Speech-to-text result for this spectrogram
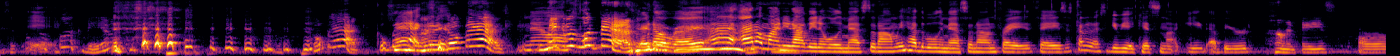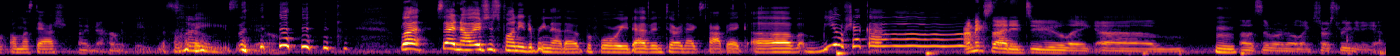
It's like, what Yeah. the fuck, man? Go back. Go back. Go back. No. You're making us look bad. I know, right? I, I don't mind you not being a woolly mastodon. We had the woolly mastodon phase. It's kind of nice to give you a kiss and not eat a beard Hermit phase. or a mustache. I like that hermit phase. Hermit Phase. Yeah. But side note, it's just funny to bring that up before we dive into our next topic of Bioshock. I'm excited to like um Hmm. on a similar note, like start streaming again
